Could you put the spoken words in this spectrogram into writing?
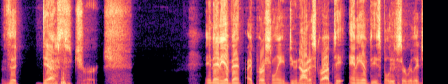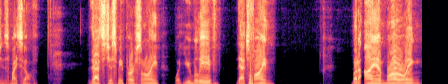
The death church. In any event, I personally do not ascribe to any of these beliefs or religions myself. That's just me personally. What you believe, that's fine. But I am borrowing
